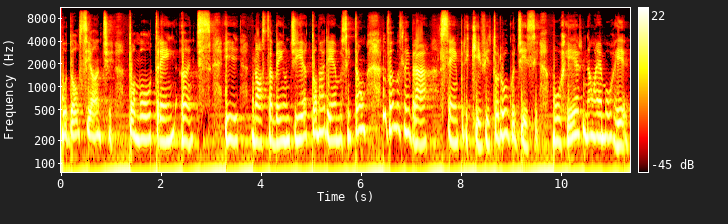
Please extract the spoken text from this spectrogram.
mudou-se antes, tomou o trem antes e nós também um dia tomaremos. Então, vamos lembrar sempre que Vitor Hugo disse: morrer não é morrer,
